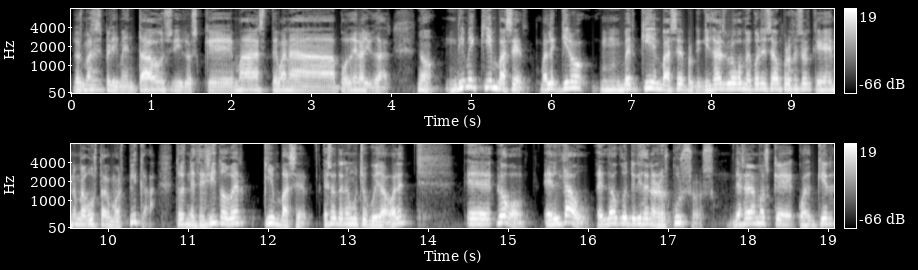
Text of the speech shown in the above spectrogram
los más experimentados y los que más te van a poder ayudar. No, dime quién va a ser, ¿vale? Quiero mm, ver quién va a ser, porque quizás luego me pones a un profesor que no me gusta cómo explica. Entonces necesito ver quién va a ser. Eso tener mucho cuidado, ¿vale? Eh, luego, el DAO, el DAO que utilizan en los cursos. Ya sabemos que cualquier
